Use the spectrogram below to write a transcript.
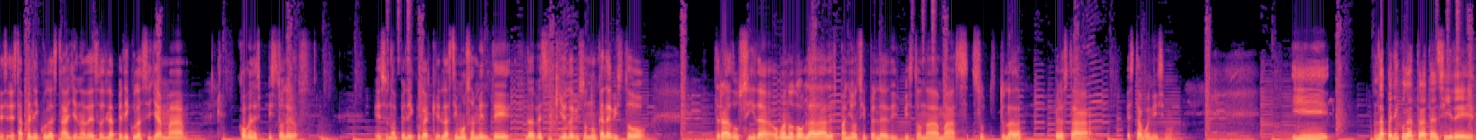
esta película está llena de eso y la película se llama Jóvenes Pistoleros. Es una película que lastimosamente las veces que yo la he visto nunca la he visto traducida o bueno doblada al español, siempre la he visto nada más subtitulada, pero está está buenísima. Y la película trata en sí de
